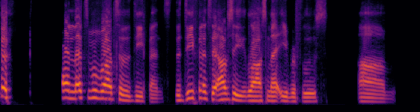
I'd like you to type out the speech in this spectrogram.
and let's move on to the defense. The defense, they obviously lost Matt Eberflus um,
